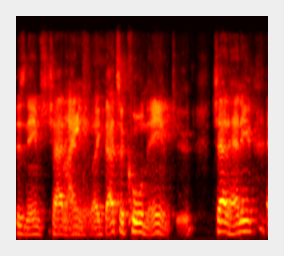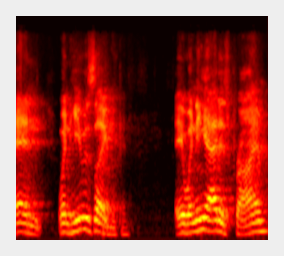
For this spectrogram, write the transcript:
his name's Chad Right. Henne. Like, that's a cool name, dude. Chad Henne. And when he was like, hey, eh, when he had his prime,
